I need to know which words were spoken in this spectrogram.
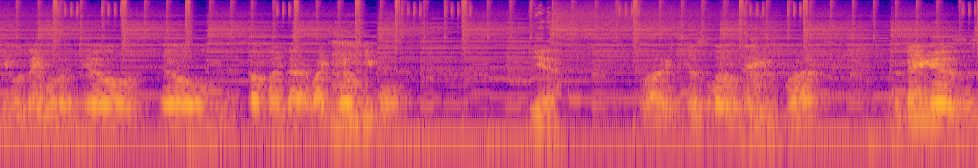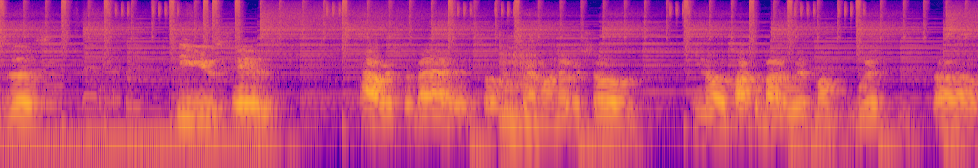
he was able to heal heal stuff like that, like heal Mhm. people Yeah. like just little things, but the thing is, is just he used his powers for bad, and so Mhm. grandma never showed, you know, talked about it with my with uh,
